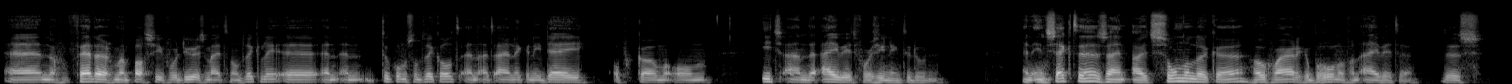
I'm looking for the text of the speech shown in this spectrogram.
En nog verder mijn passie voor duurzaamheid en, eh, en, en toekomst ontwikkeld. En uiteindelijk een idee opgekomen om iets aan de eiwitvoorziening te doen. En insecten zijn uitzonderlijke, hoogwaardige bronnen van eiwitten. Dus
